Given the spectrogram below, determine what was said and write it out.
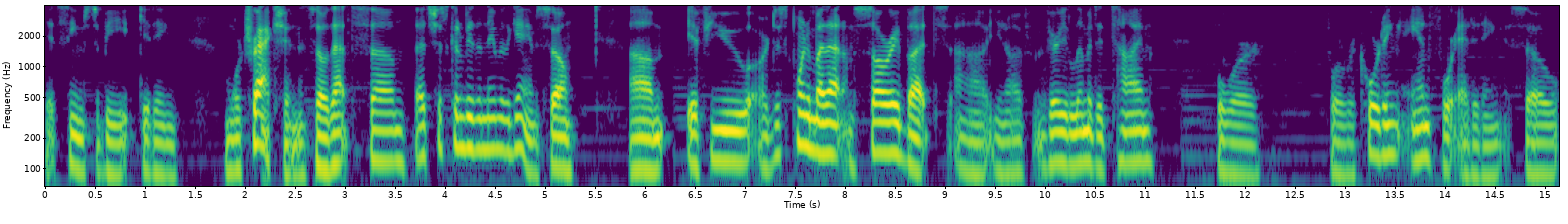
it seems to be getting more traction. so that's um, that's just going to be the name of the game. So um, if you are disappointed by that, I'm sorry, but uh, you know I've very limited time for for recording and for editing, so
